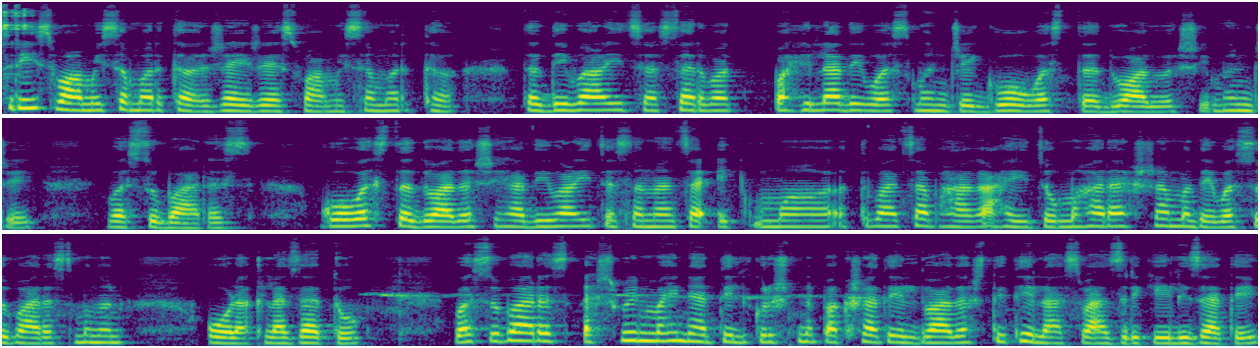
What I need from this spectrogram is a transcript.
श्री स्वामी समर्थ जय जय स्वामी समर्थ. तर दिवाळीचा सर्वात पहिला दिवस म्हणजे गोवस्त द्वादशी म्हणजे वसुबारस. गोवस्त द्वादशी हा दिवाळीचा सणाचा एक महत्त्वाचा भाग आहे जो महाराष्ट्रामध्ये वसुबारस म्हणून ओळखला जातो. वसुबारस अश्विन महिन्यातील कृष्ण पक्षातील द्वादश तिथीला साजरी केली जाते.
